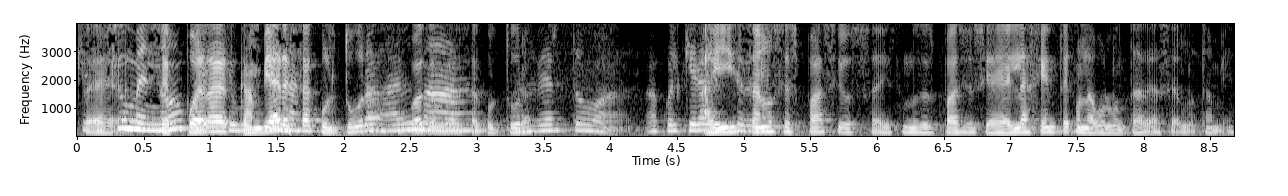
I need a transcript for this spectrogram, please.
se, eh, pueda cambiar esta cultura, se pueda cambiar esta cultura. Alberto, a, cualquiera Ahí están los espacios, ahí están los espacios y ahí hay la gente con la voluntad de hacerlo también.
